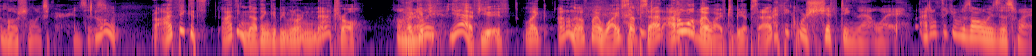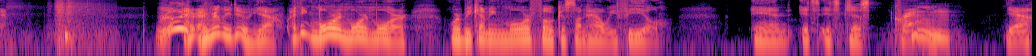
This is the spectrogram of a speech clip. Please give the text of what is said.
emotional experiences. Oh, I think it's. I think nothing could be more natural. Oh, like really? if yeah, if you if like I don't know if my wife's I think- upset, I I don't want my wife to be upset. I think we're shifting that way. I don't think it was always this way. really? I, I really do. Yeah. I think more and more and more we're becoming more focused on how we feel, and it's it's just crap. Hmm, Yeah.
